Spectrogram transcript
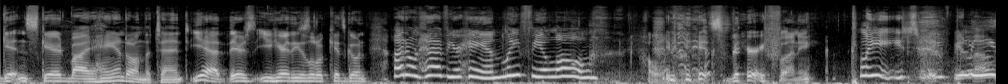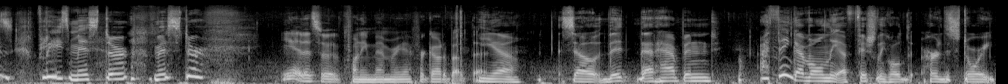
getting scared by a hand on the tent. Yeah, there's you hear these little kids going, "I don't have your hand. Leave me alone." Oh, it's very funny. Please leave me alone. please, please, Mister, Mister. Yeah, that's a funny memory. I forgot about that. Yeah. So that that happened. I think I've only officially hold, heard the story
